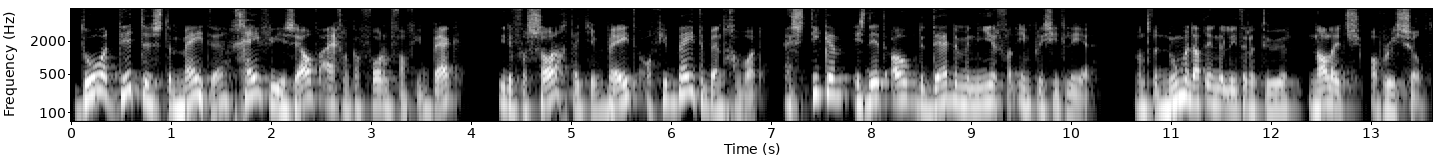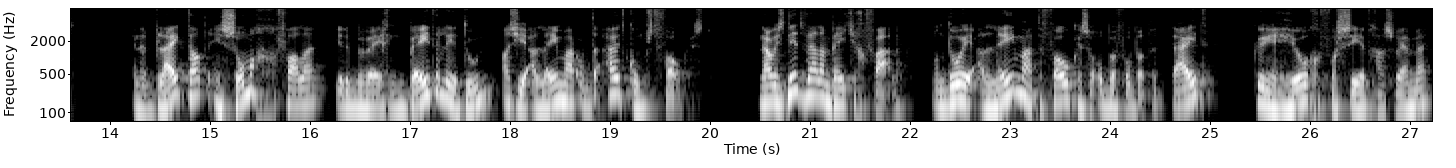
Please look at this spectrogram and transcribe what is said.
Door dit dus te meten, geef je jezelf eigenlijk een vorm van feedback die ervoor zorgt dat je weet of je beter bent geworden. En stiekem is dit ook de derde manier van impliciet leren. Want we noemen dat in de literatuur knowledge of result. En het blijkt dat in sommige gevallen je de beweging beter leert doen als je je alleen maar op de uitkomst focust. Nou is dit wel een beetje gevaarlijk, want door je alleen maar te focussen op bijvoorbeeld de tijd, kun je heel geforceerd gaan zwemmen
